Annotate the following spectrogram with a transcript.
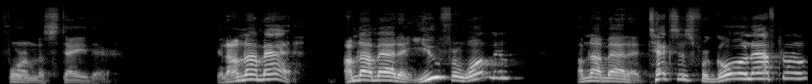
for him to stay there. And I'm not mad. I'm not mad at you for wanting him. I'm not mad at Texas for going after him.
